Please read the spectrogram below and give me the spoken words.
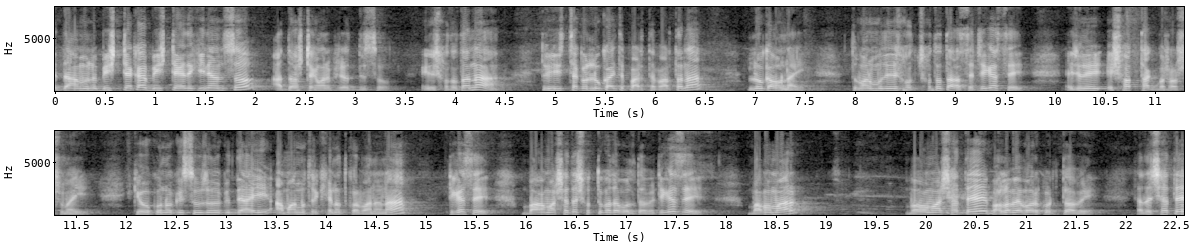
এর দাম হলো বিশ টাকা বিশ টাকা দিয়ে কিনে আনছো, আর দশ টাকা আমার ফেরত দিছো। এই যে সততা না, তুমি ইচ্ছা করে লুকাইতে পারতে, পারতো না? লুকাও নাই। তোমার মধ্যে সততা আছে, ঠিক আছে? এই জন্য এই সৎ থাকবা সবসময় কেউ কোনো কিছু দেয় আমার মতো খেনত করবা না না? ঠিক আছে? বাবা মার সাথে সত্য কথা বলতে হবে, ঠিক আছে? বাবা মার বাবা মার সাথে ভালো ব্যবহার করতে হবে। তাদের সাথে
